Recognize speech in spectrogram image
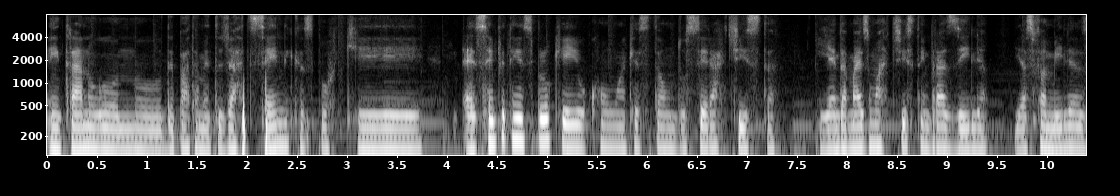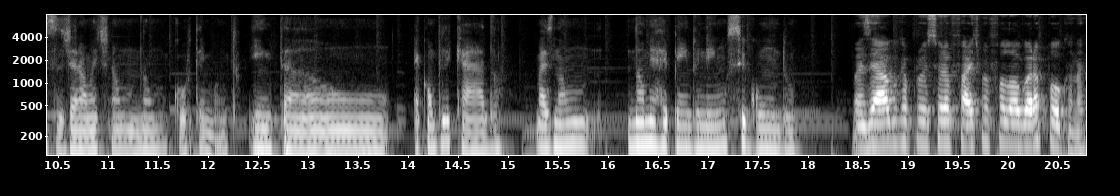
entrar no, no departamento de artes cênicas porque é, sempre tem esse bloqueio com a questão do ser artista e ainda mais um artista em Brasília. E as famílias geralmente não, não curtem muito. Então é complicado, mas não, não me arrependo em nenhum segundo mas é algo que a professora Fátima falou agora há pouco, né?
